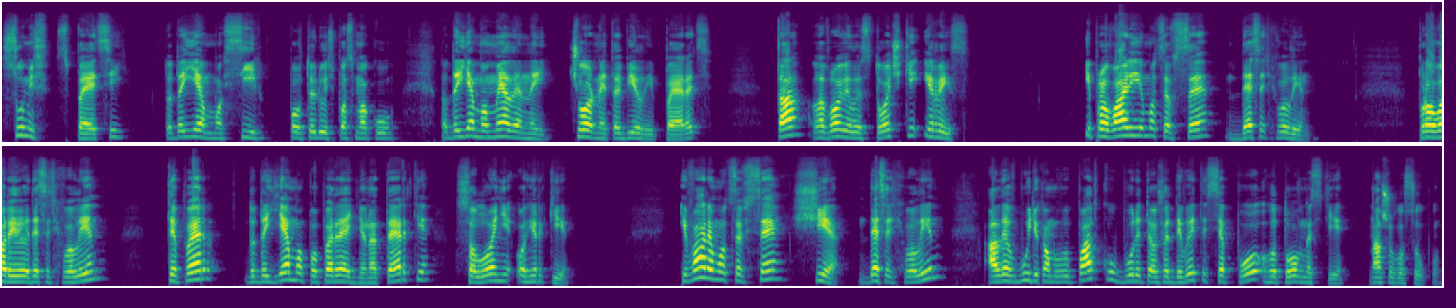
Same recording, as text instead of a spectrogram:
суміш спецій, додаємо сіль, повторюсь по смаку, додаємо мелений чорний та білий перець та лаврові листочки і рис. І проварюємо це все 10 хвилин. Проварили 10 хвилин. Тепер додаємо попередньо натерті солоні огірки. І варимо це все ще 10 хвилин, але в будь-якому випадку будете вже дивитися по готовності нашого супу.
